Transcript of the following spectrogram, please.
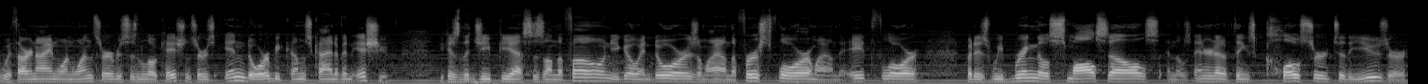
with our 911 services and location service, indoor becomes kind of an issue because the GPS is on the phone, you go indoors, am I on the first floor, am I on the eighth floor? But as we bring those small cells and those Internet of Things closer to the user,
